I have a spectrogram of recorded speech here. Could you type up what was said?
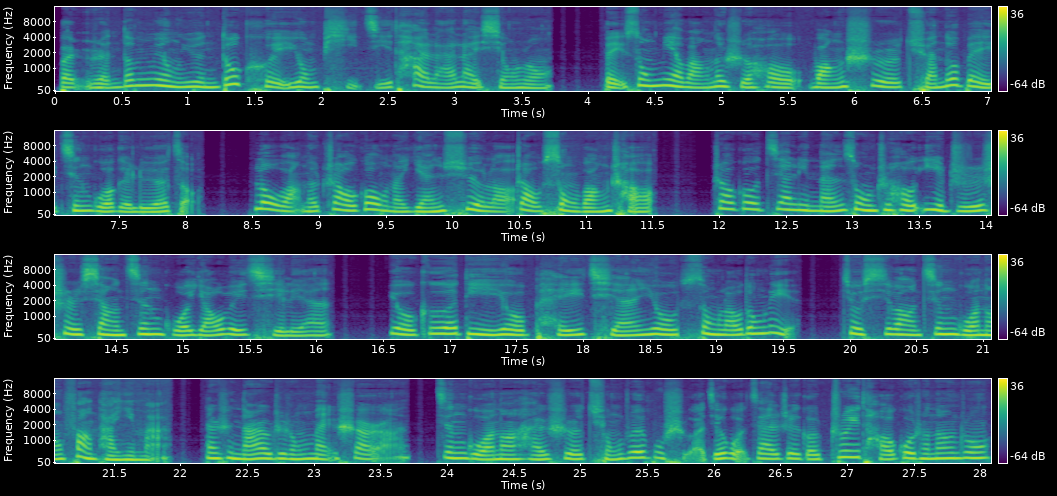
本人的命运都可以用否极泰来来形容。北宋灭亡的时候，王室全都被金国给掠走，漏网的赵构呢，延续了赵宋王朝。赵构建立南宋之后，一直是向金国摇尾乞怜，又割地，又赔钱，又送劳动力，就希望金国能放他一马。但是哪有这种美事儿啊？金国呢，还是穷追不舍。结果在这个追逃过程当中，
